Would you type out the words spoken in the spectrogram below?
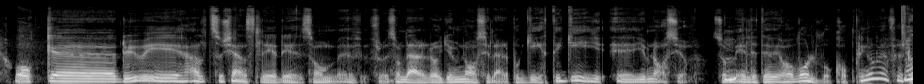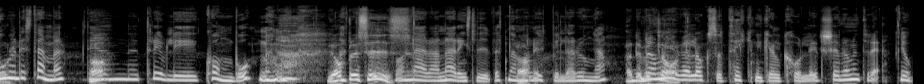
Och eh, du är alltså tjänstledig som, eh, som lärare och gymnasielärare på GTG eh, gymnasium som är lite, har Volvo-koppling om jag förstår. Jo, men det stämmer. Det är Ja. en trevlig kombo. ja precis. Vara nära näringslivet när Ja. man utbildar unga. Ja, det är väl De är klart. väl också Technical College, är de inte det? Jo,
